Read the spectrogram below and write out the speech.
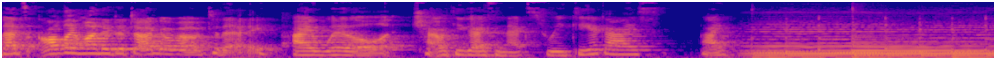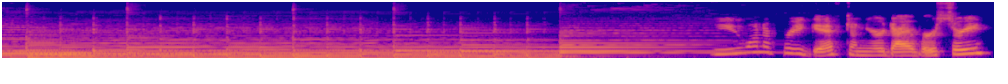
That's all I wanted to talk about today. I will chat with you guys next week. See you guys. Bye. Want a free gift on your Diaversary?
